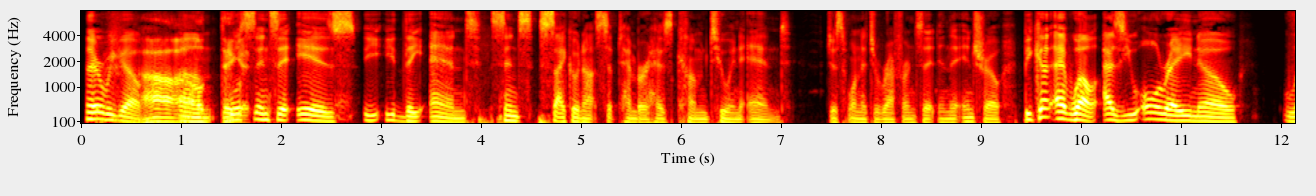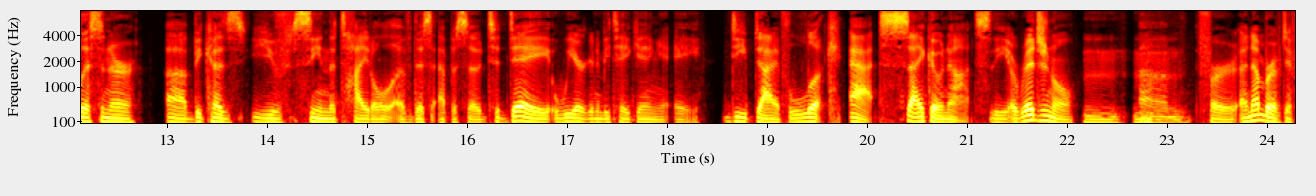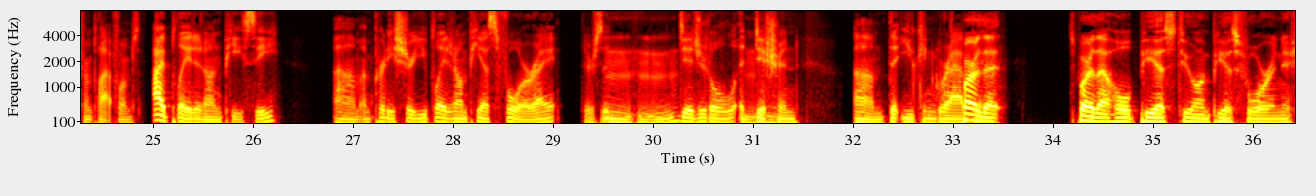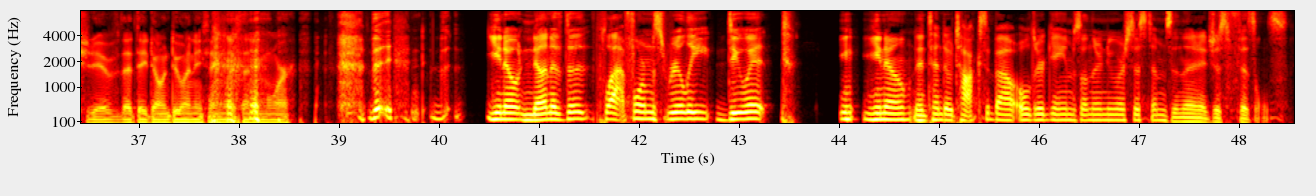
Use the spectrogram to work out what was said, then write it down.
There we go. I'll take well, it. since it is the end, since Psychonaut September has come to an end, just wanted to reference it in the intro because, uh, well, as you already know, listener, uh, because you've seen the title of this episode today, we are going to be taking a deep dive look at Psychonauts, the original Mm, mm. um, for a number of different platforms. I played it on PC. Um, I'm pretty sure you played it on PS4, right? There's a Mhm. digital Mhm. edition um, that you can grab. part of that it's part of that whole PS2 on PS4 initiative that they don't do anything with anymore. The, the- you know, none of the platforms really do it. Y- You know, Nintendo talks about older games on their newer systems, and then it just fizzles.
